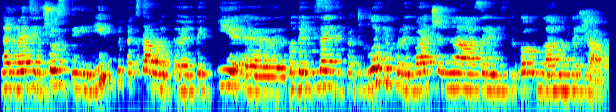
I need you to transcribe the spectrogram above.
На 26 рік то так само такі модернізації харчоблоків передбачена середньостроковим планом держави.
